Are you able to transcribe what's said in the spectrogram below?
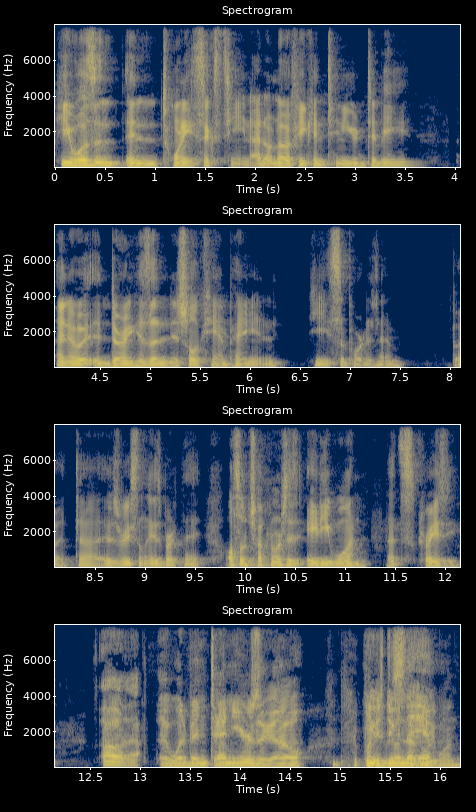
He wasn't in 2016. I don't know if he continued to be. I know during his initial campaign, he supported him, but uh, it was recently his birthday. Also, Chuck Norris is 81. That's crazy. oh, it would have been 10 years ago. When was doing the imp- 71?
